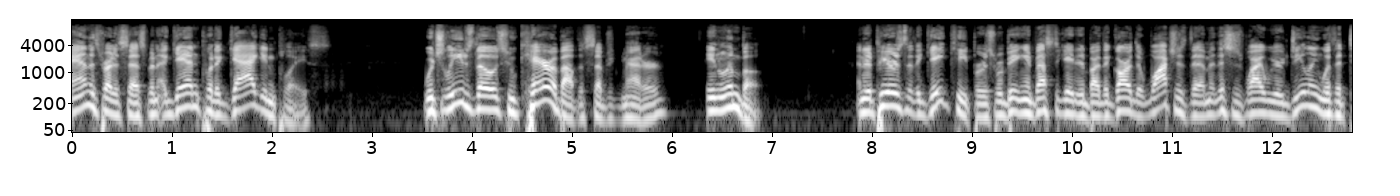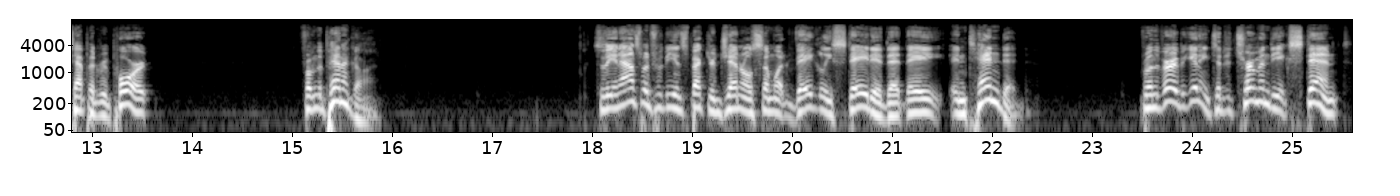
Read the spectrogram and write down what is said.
and the threat assessment again put a gag in place, which leaves those who care about the subject matter in limbo. And it appears that the gatekeepers were being investigated by the guard that watches them, and this is why we are dealing with a tepid report from the Pentagon. So the announcement from the inspector general somewhat vaguely stated that they intended from the very beginning to determine the extent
